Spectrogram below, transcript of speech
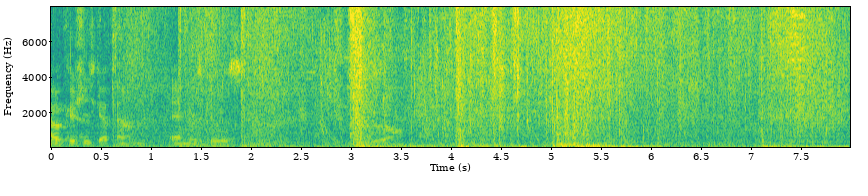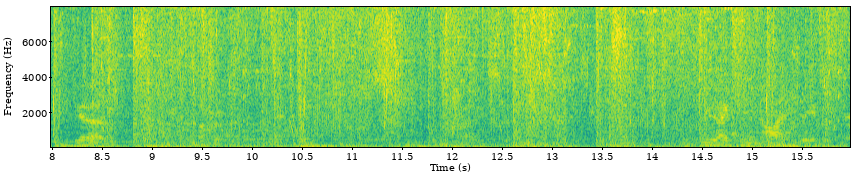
Oh, because she's got fountain and her skills. You gotta. Okay. Dude, I cannot save this man.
